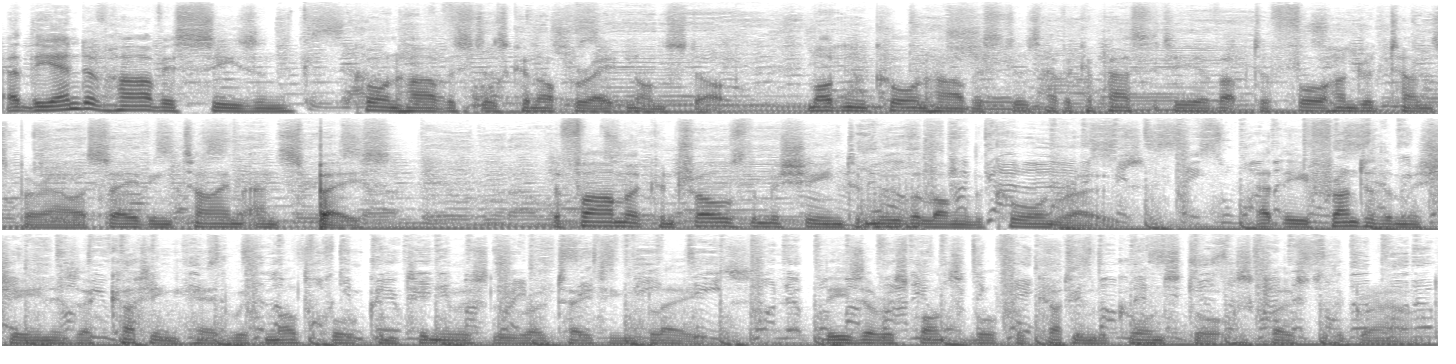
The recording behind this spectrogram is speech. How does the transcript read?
At the end of harvest season, corn harvesters can operate non-stop. Modern corn harvesters have a capacity of up to 400 tons per hour, saving time and space. The farmer controls the machine to move along the corn rows. At the front of the machine is a cutting head with multiple continuously rotating blades. These are responsible for cutting the corn stalks close to the ground.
